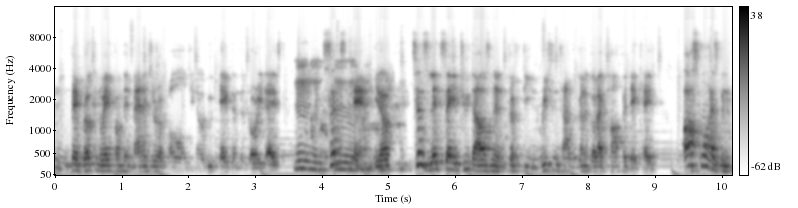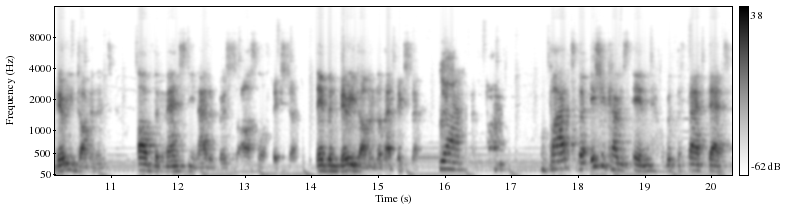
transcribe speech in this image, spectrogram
they've broken away from their manager of old, you know, who gave them the glory days. Mm, since mm. then, you know, since let's say 2015, recent times, we're going to go like half a decade. Arsenal has been very dominant of the Manchester United versus Arsenal fixture. They've been very dominant of that fixture. Yeah. But the issue comes in with the fact that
